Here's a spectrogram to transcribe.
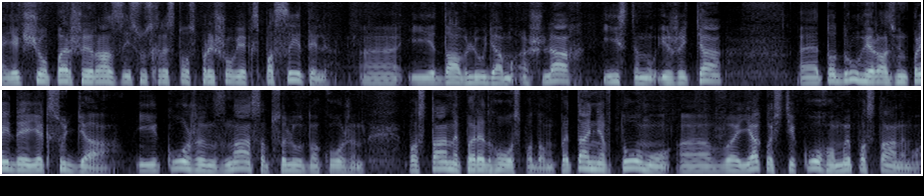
Якщо перший раз Ісус Христос прийшов як Спаситель і дав людям шлях, істину і життя, то другий раз Він прийде як суддя. І кожен з нас, абсолютно кожен, постане перед Господом. Питання в тому, е, в якості кого ми постанемо.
